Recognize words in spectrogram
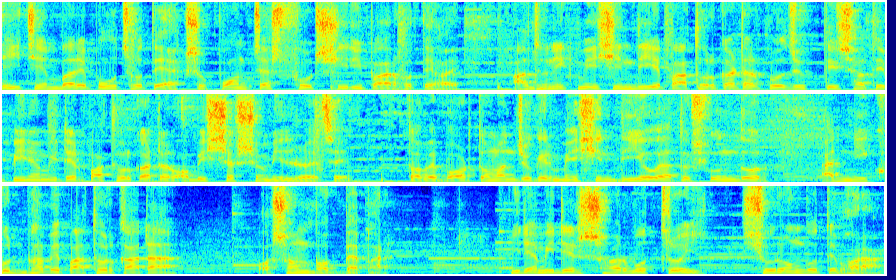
এই চেম্বারে পৌঁছতে একশো পঞ্চাশ ফুট সিঁড়ি পার হতে হয়। আধুনিক মেশিন দিয়ে পাথর কাটার প্রযুক্তির সাথে পিরামিডের পাথর কাটার অবিশ্বাস্য মিল রয়েছে। তবে বর্তমান যুগের মেশিন দিয়েও এত সুন্দর আর নিখুঁতভাবে পাথর কাটা অসম্ভব ব্যাপার। পিরামিডের সর্বত্রই সুরঙ্গতে ভরা।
